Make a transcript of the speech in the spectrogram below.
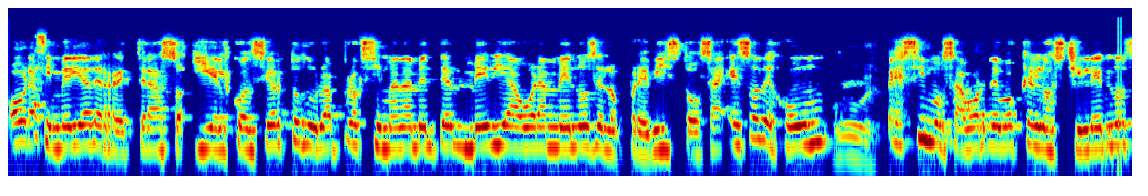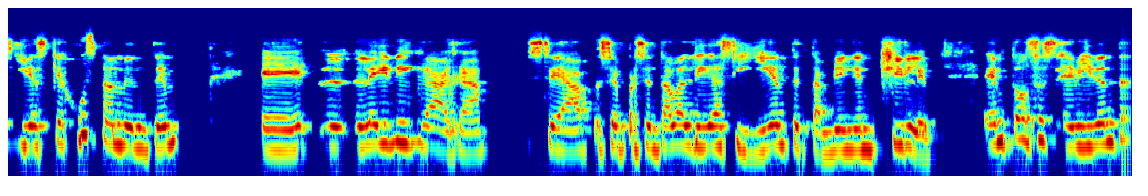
horas y media de retraso y el concierto duró aproximadamente media hora menos de lo previsto. O sea, eso dejó un pésimo sabor de boca en los chilenos y es que justamente eh, Lady Gaga se, se, presentaba al día siguiente también en Chile. Entonces, evidentemente,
